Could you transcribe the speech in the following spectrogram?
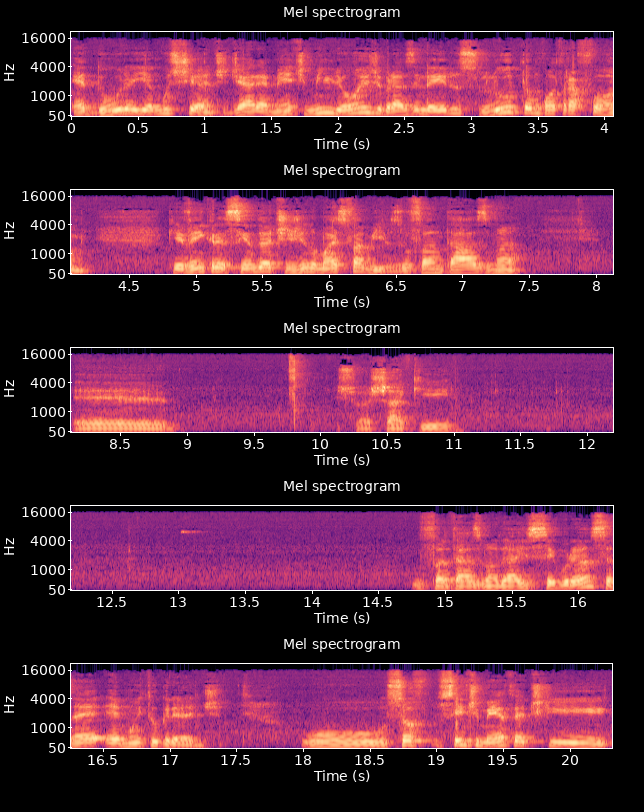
é dura e angustiante. Diariamente, milhões de brasileiros lutam contra a fome, que vem crescendo e atingindo mais famílias. O fantasma. É, deixa eu achar aqui. O fantasma da insegurança né, é muito grande. O, sentimento é de que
